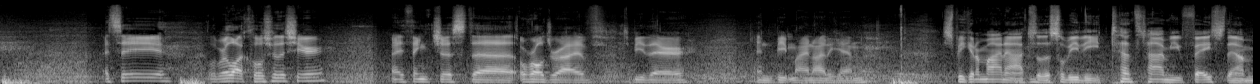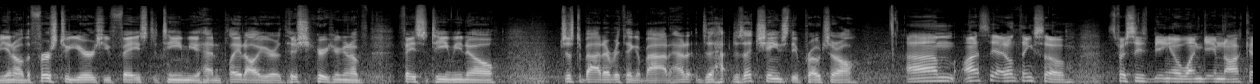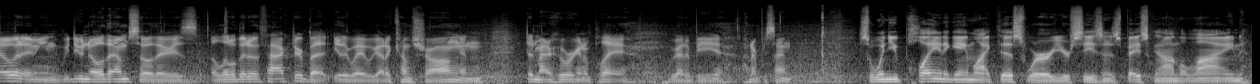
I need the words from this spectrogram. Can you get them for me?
I'd say we're a lot closer this year. I think just uh, overall drive to be there and beat Minot again. Speaking of Minot, so this will be the 10th time you face them. You know, the first two years you faced a team you hadn't played all year. This year you're going to face a team you know just about everything about. How does that change the approach at all? Um, honestly, I don't think so. Especially being a one-game knockout. I mean, we do know them, so there is a little bit of a factor. But either way, we got to come strong, and doesn't matter who we're going to play. We got to be 100 percent. So when you play in a game like this, where your season is basically on the line,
